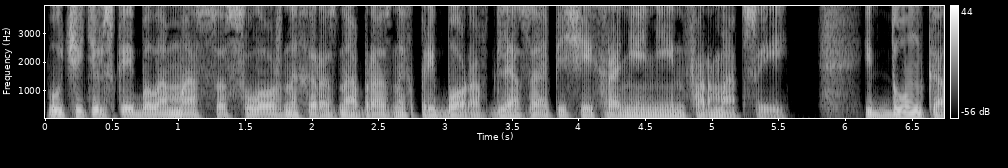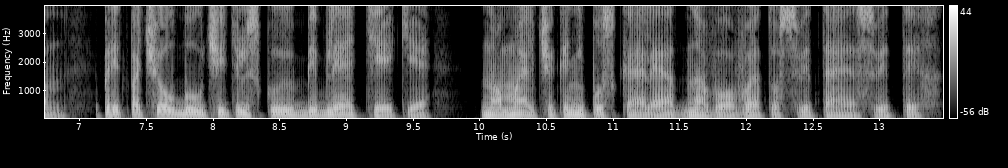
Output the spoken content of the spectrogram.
В учительской была масса сложных и разнообразных приборов для записи и хранения информации. И Дункан предпочел бы учительскую библиотеке, но мальчика не пускали одного в эту святая святых.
